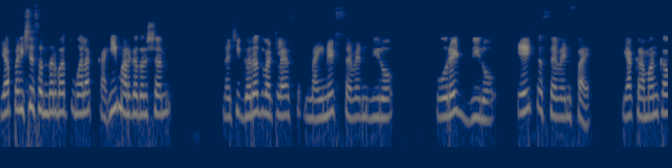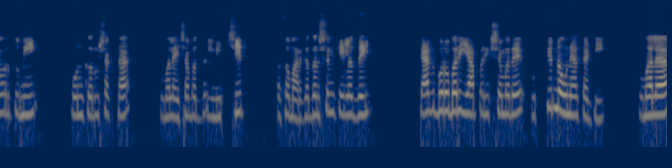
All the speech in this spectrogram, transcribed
या परीक्षेसंदर्भात तुम्हाला काही मार्गदर्शनाची गरज वाटल्यास nine eight seven zero four eight zero eight seven five या क्रमांकावर तुम्ही फोन करू शकता. तुम्हाला याच्याबद्दल निश्चित असं मार्गदर्शन केलं जाईल. त्याचबरोबर या परीक्षेमध्ये उत्तीर्ण होण्यासाठी तुम्हाला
